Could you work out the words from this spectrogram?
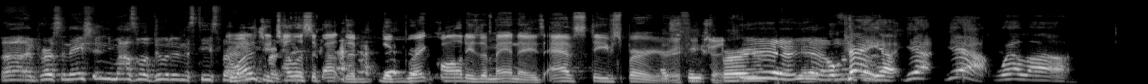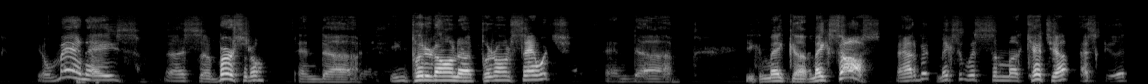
uh, impersonation. You might as well do it in the Steve Spurrier. Why don't you tell us about the, the great qualities of mayonnaise? Have Steve Spurrier. As Steve Spurrier. Yeah, yeah. Okay. Uh, yeah, yeah. Well, uh, you know, mayonnaise. Uh, it's uh, versatile, and uh, you can put it on a put it on a sandwich, and uh, you can make uh, make sauce out of it. Mix it with some uh, ketchup. That's good.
